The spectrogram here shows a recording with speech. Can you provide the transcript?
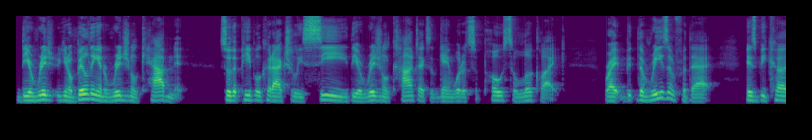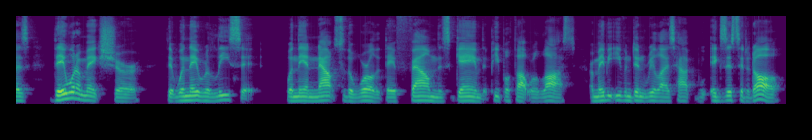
the original, you know, building an original cabinet so that people could actually see the original context of the game, what it's supposed to look like, right? But the reason for that is because they want to make sure that when they release it, when they announce to the world that they found this game that people thought were lost, or maybe even didn't realize how existed at all,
